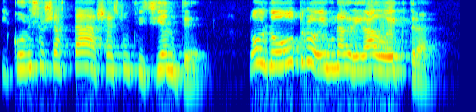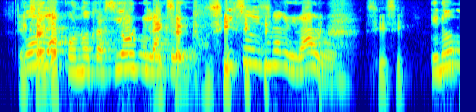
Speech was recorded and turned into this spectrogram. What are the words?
y con eso ya está, ya es suficiente. Todo lo otro es un agregado extra. Todas las connotaciones, las Exacto. eso es un agregado. Sí, sí. Que no,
